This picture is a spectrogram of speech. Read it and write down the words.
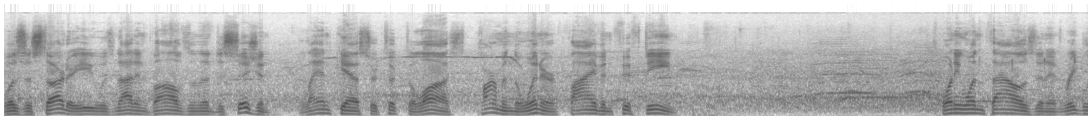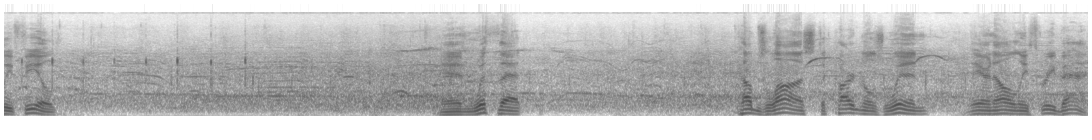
was the starter. He was not involved in the decision. Lancaster took the loss. Carman the winner 5 and 15. 21,000 at Wrigley Field. And with that Cubs loss, the Cardinals win. They are now only three back.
